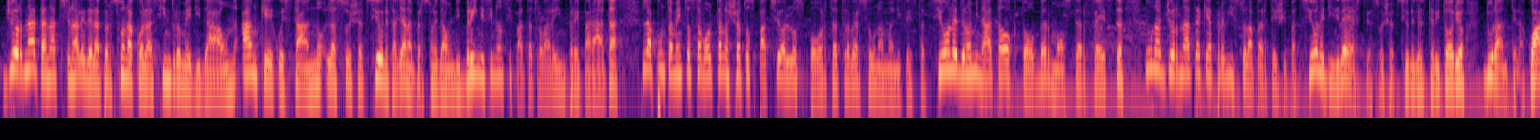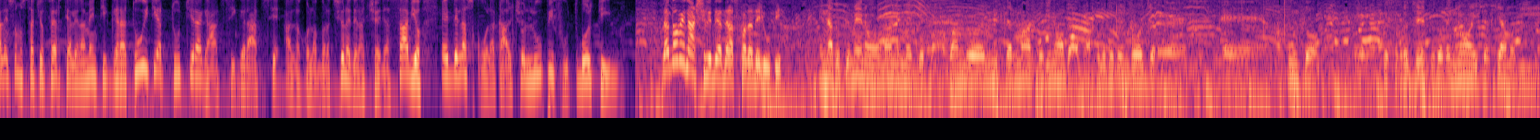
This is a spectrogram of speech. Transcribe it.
Giornata nazionale della persona con la sindrome di Down. Anche quest'anno l'Associazione Italiana Persone Down di Brindisi non si è fatta trovare impreparata. L'appuntamento stavolta ha lasciato spazio allo sport attraverso una manifestazione denominata October Monster Fest, una giornata che ha previsto la partecipazione di diverse associazioni del territorio, durante la quale sono stati offerti allenamenti gratuiti a tutti i ragazzi grazie alla collaborazione della CEDA Savio e della scuola calcio Lupi Football Team. Da dove nasce l'idea della squadra dei lupi? È nato più o meno un anno e mezzo fa, quando il mister Marco Di Nota mi ha voluto coinvolgere eh, appunto eh, questo progetto dove noi cerchiamo di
